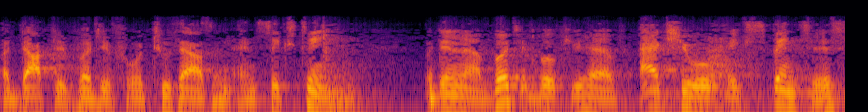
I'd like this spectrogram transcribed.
adopted budget for 2016. But then in our budget book, you have actual expenses,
